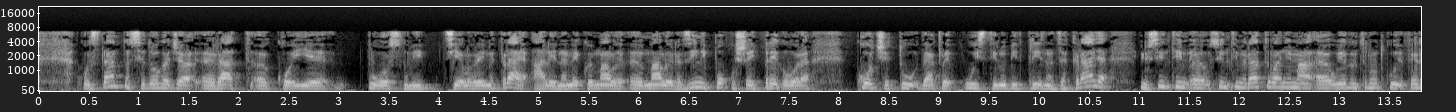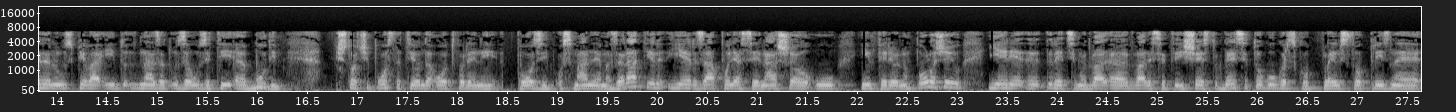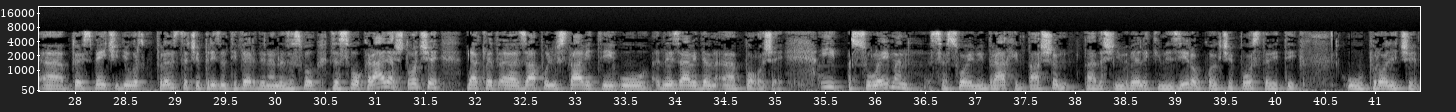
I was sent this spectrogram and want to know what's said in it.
Konstantno se događa rat koji je u osnovi cijelo vrijeme traje, ali na nekoj maloj, eh, maloj razini pokušaj pregovora ko će tu dakle uistinu biti priznat za kralja i u svim tim, u svim tim ratovanjima u jednom trenutku Ferdinand uspjeva i nazad zauzeti Budim što će postati onda otvoreni poziv Osmanlijama za rat jer, jer Zapolja se je našao u inferiornom položaju jer je recimo 26.10. Ugarsko plemstvo priznaje to je veći dio plemstva će priznati Ferdinanda za svog, za svog kralja što će dakle Zapolju staviti u nezavidan položaj. I Sulejman sa svojim Ibrahim Pašom tadašnjim velikim vezirom kojeg će postaviti u proljeće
